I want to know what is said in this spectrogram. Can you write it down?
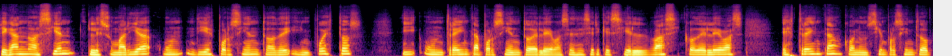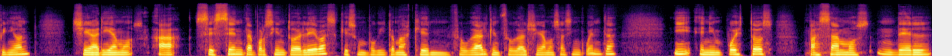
Llegando a 100 le sumaría un 10% de impuestos y un 30% de levas. Es decir, que si el básico de levas es 30, con un 100% de opinión, llegaríamos a 60% de levas, que es un poquito más que en feudal, que en feudal llegamos a 50. Y en impuestos pasamos del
